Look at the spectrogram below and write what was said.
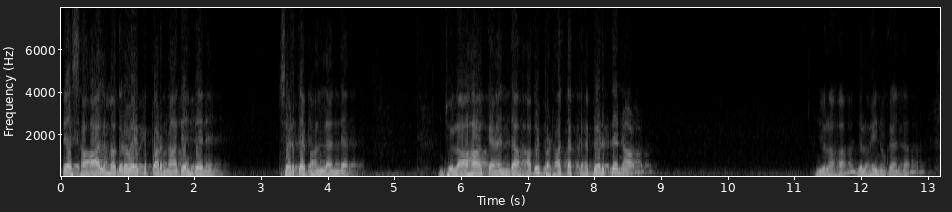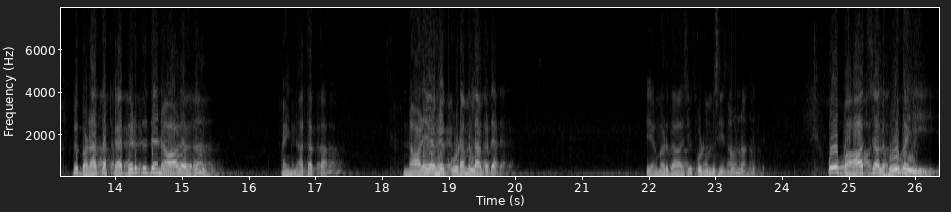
ਤੇ ਸਾਲ ਮਗਰੋਂ ਇੱਕ ਭਰਨਾ ਦਿੰਦੇ ਨੇ। ਸਿਰ ਤੇ ਬੰਨ ਲੈਂਦਾ ਜੁਲਾਹਾ ਕਹਿੰਦਾ ਵੀ ਬੜਾ ਧੱਕਾ ਬਿਰਦ ਦੇ ਨਾਲ। ਜੁਲਾਹਾ, ਜੁਲਾਹੀ ਨੂੰ ਕਹਿੰਦਾ, ਵੀ ਬੜਾ ਧੱਕਾ ਬਿਰਦ ਦੇ ਨਾਲ। ਇੰਨਾ ਧੱਕਾ? ਨਾਲੇ ਇਹ ਕੁੜਮ ਲੱਗਦਾ ਇਹ ਅਮਰਦਾਸ ਜੀ ਕੁੜਮ ਸੀ ਨਾ ਉਹਨਾਂ ਦੇ। ਉਹ ਬਾਤ ਚੱਲ ਹੋ ਗਈ,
